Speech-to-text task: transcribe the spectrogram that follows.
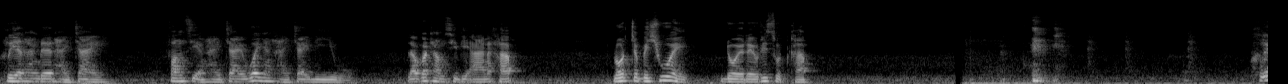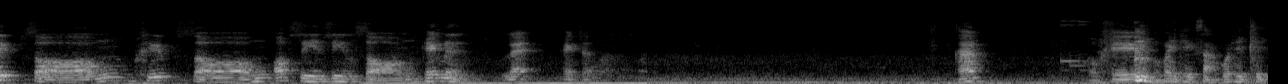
เคลียร์ทางเดินหายใจ ฟังเสียงหายใจว่ายังหายใจดีอยู่ แล้วก็ทำ CPR นะครับ รถจะไปช่วยโดยเร็วที่สุดครับ คลิปสองคลิปสองออฟซีนซีนสองเทคหนึ่งและแอคชั่นครับ โอเคไม่เทคสามก็เทคสี่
